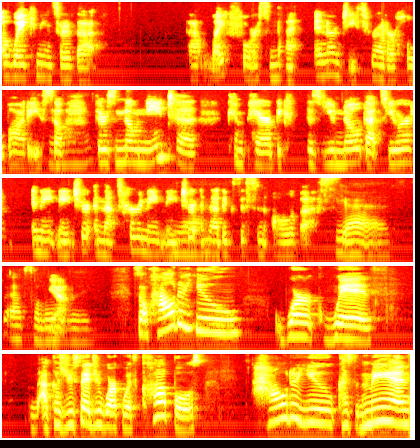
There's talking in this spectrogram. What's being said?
awakening sort of that that life force and that energy throughout our whole body. So there's no need to compare because you know that's your innate nature and that's her innate nature yeah. and that exists in all of us. Yes, absolutely. Yeah. So how do you work with because you said you work with couples how do you because men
